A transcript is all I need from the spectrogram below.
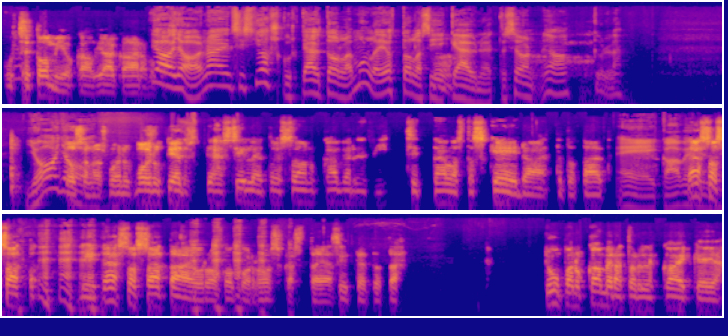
Mutta se Tomi, joka oli aika arvokas. Joo, joo, näin siis joskus käy tolla. Mulla ei ole tollasia no. käynyt, että se on, joo, kyllä. Joo, joo. Tuossa olisi voinut, voinut tietysti tehdä silleen, että olisi saanut kaveri vitsi tällaista skeidaa, että, tota, että Ei, kaveri. Tässä on, sata, niin, tässä on 100 euroa koko roskasta ja sitten tota, dumpannut kameratorille kaiken ja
